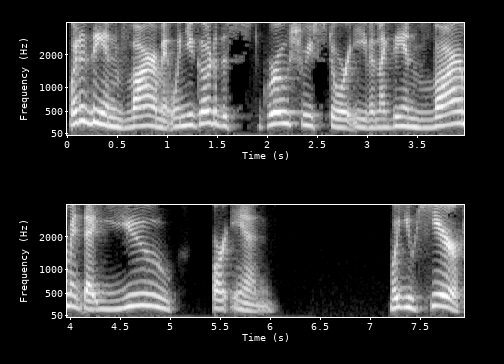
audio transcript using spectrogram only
What is the environment when you go to the grocery store even like the environment that you are in? What you hear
